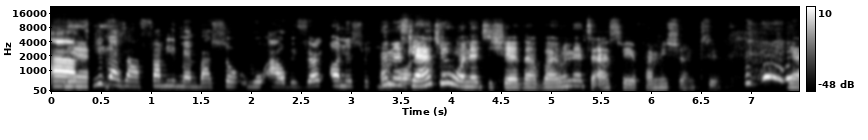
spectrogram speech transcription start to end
Um, Yeah. You guys are family members, so we'll- I'll be very honest with you. all. Honestly, I actually wanted to share that, but I wanted to ask for your permission too. Yeah.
